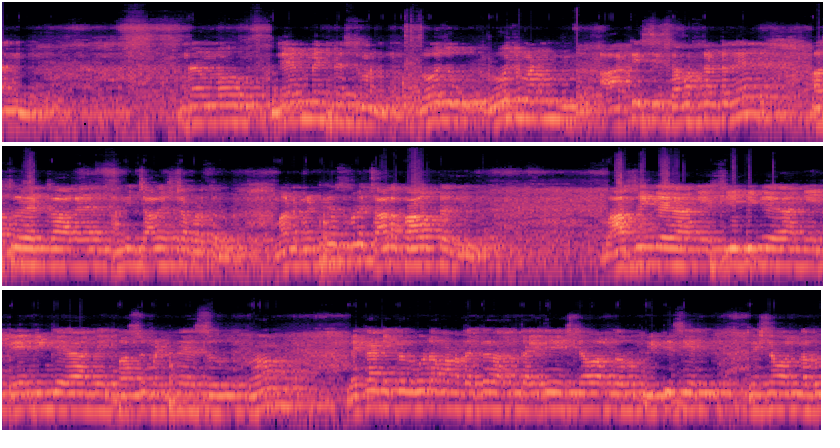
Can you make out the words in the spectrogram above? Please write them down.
అని. మనము పేమెంట్ టెస్ట్ మనకి రోజు రోజు మనం ఆర్టీసీ సంస్థ అంటేనే బస్సులో ఎక్కాలి అని చాలా ఇష్టపడతారు మన మెయింటెనెన్స్ కూడా చాలా బాగుంటుంది. వాషింగే కానీ స్లీపింగే కానీ పెయింటింగే కానీ బస్సు మెయింటెనెన్స్ మెకానికల్ కూడా మన దగ్గర అంత ఐటీ చేసిన వాళ్ళు ఉన్నారు పీటీసీ చేసిన వాళ్ళు ఉన్నారు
